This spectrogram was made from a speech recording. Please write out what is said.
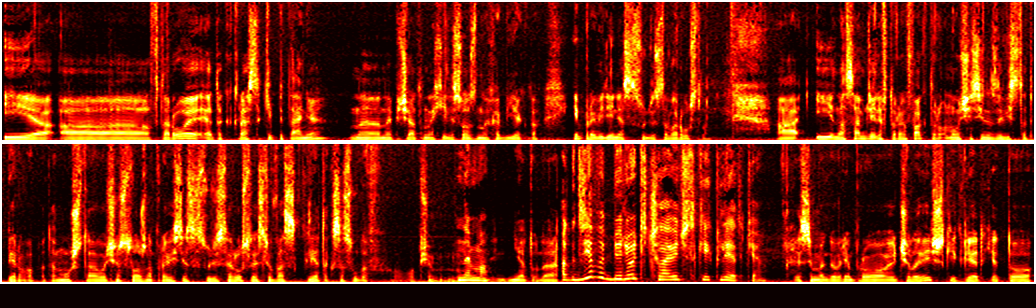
И а, второе – это как раз-таки питание на напечатанных или созданных объектов и проведение сосудистого русла. А, и на самом деле второй фактор, он очень сильно зависит от первого, потому что очень сложно провести сосудистое русло, если у вас клеток сосудов, в общем, Нема. нету. Да. А где вы берете человеческие клетки? Если мы говорим про человеческие клетки, то,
